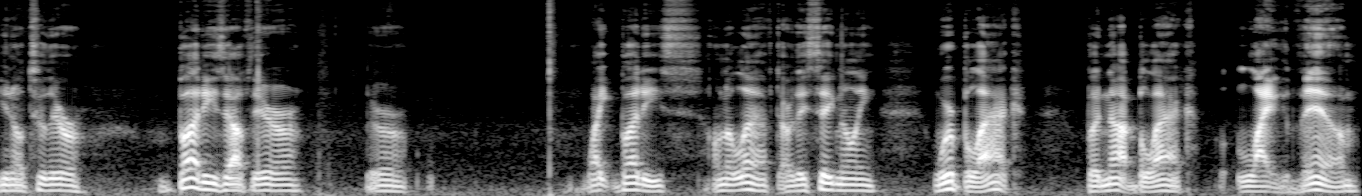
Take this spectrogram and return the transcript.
you know, to their buddies out there, their white buddies on the left, are they signaling we're black, but not black like them?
